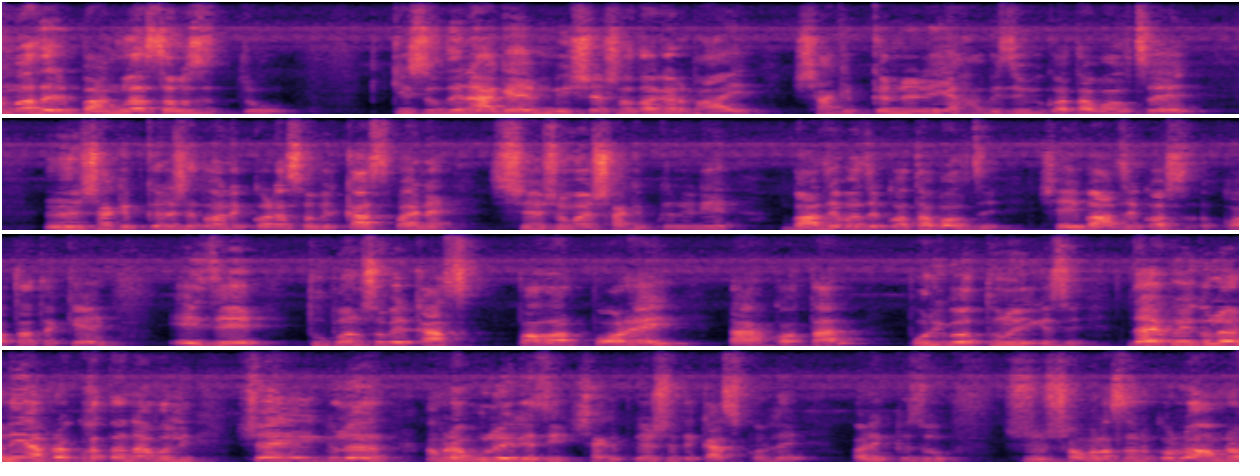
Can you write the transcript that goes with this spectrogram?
আমাদের বাংলা চলচ্চিত্র। কিছুদিন আগে মিশা সদাগর ভাই সাকিব খানের নিয়ে হাবিজাবি কথা বলছে। সাকিব খানের সাথে অনেক কটা ছবির কাজ পায় না, সে সময় সাকিব খানের নিয়ে বাজে বাজে কথা বলছে। সেই বাজে কথা থেকে এই যে তুফান ছবির কাজ পাওয়ার পরেই তার কথার পরিবর্তন হয়ে গেছে। যাই হোক, এগুলো নিয়ে আমরা কথা না বলি সে এইগুলো আমরা ভুলে গেছি। সাকিব খানের সাথে কাজ করলে অনেক কিছু সমালোচনা করলেও আমরা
